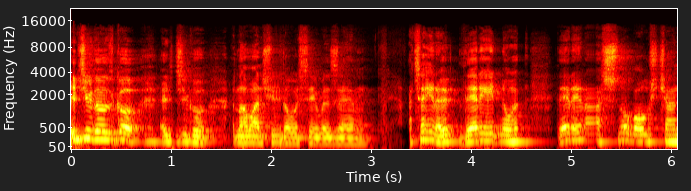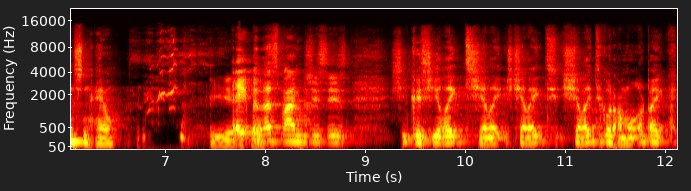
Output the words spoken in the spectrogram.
and she would always go, and she'd go, another one she'd always say was, um, I tell you now, there ain't no, there ain't a snowball's chance in hell. Right, but this man, she says, she because she liked, she liked, she liked, she liked to go on a motorbike,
